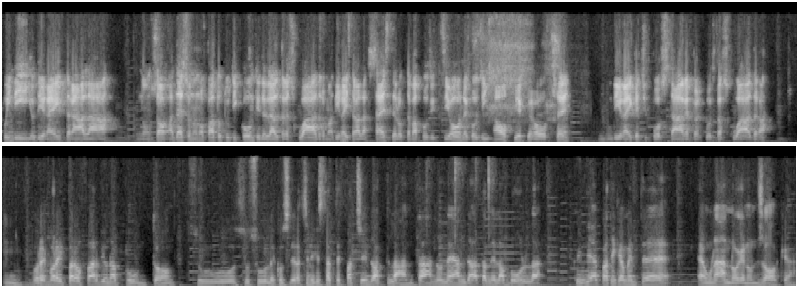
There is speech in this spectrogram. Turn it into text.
quindi io direi tra la non so, adesso non ho fatto tutti i conti delle altre squadre, ma direi tra la sesta e l'ottava posizione, così a occhio e croce, direi che ci può stare per questa squadra. Mm, vorrei, vorrei però farvi un appunto su- su- sulle considerazioni che state facendo. Atlanta non è andata nella bolla, quindi è praticamente è un anno che non gioca,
